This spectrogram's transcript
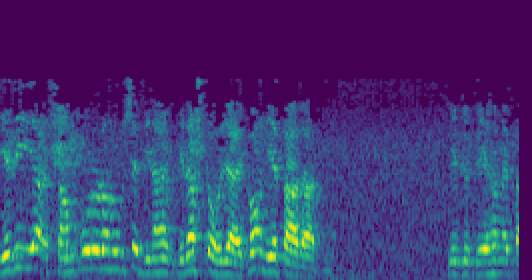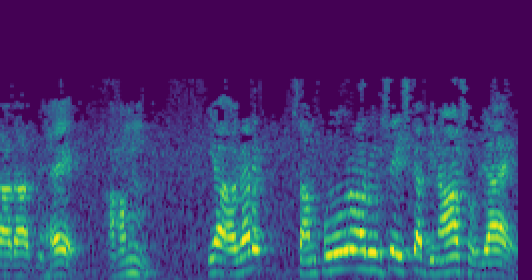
यदि यह संपूर्ण रूप से विनष्ट हो जाए, कौन? ये तादाद में। ये जो देह में तादाद में है, अहम। या अगर संपूर्ण रूप से इसका विनाश हो जाए,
